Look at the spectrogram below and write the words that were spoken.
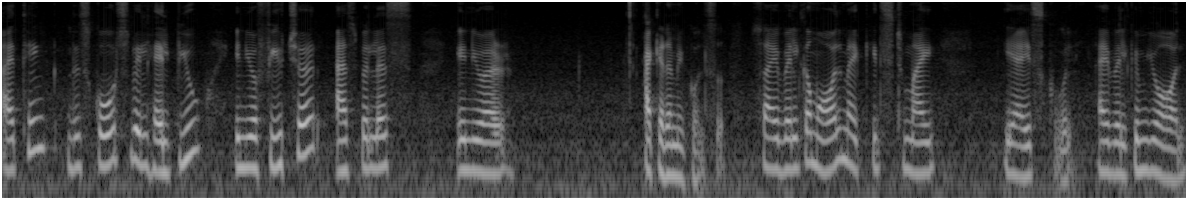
I think this course will help you in your future as well as in your academic also. So, I welcome all my kids to my AI school. I welcome you all.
